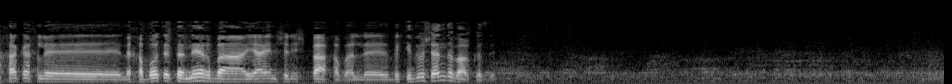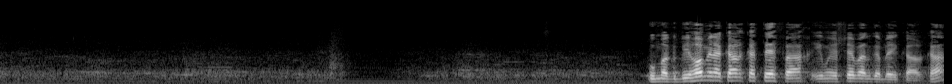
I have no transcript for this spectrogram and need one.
אחר כך ל... לכבות את הנר ביין שנשפך, אבל בקידוש אין דבר כזה. ומגביהו מן הקרקע טפח, אם הוא יושב על גבי קרקע,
